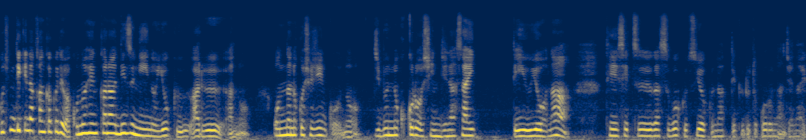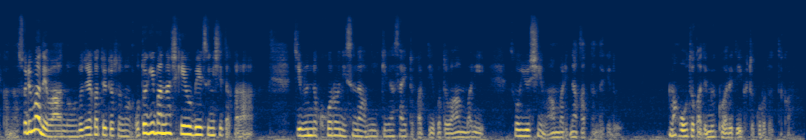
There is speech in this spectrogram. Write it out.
個人的な感覚ではこの辺からディズニーのよくあるあの女の子主人公の自分の心を信じなさいっていうような定説がすごく強くなってくるところなんじゃないかな。それまではあのどちらかというとそのおとぎ話系をベースにしてたから自分の心に素直に生きなさいとかっていうことはあんまりそういうシーンはあんまりなかったんだけど魔法とかで報われていくところだったから。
